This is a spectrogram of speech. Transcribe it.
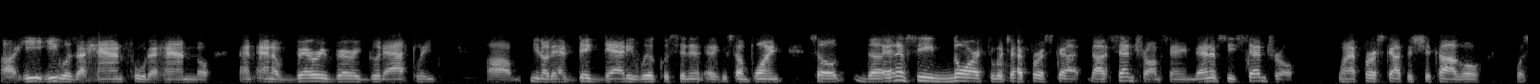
Uh, he he was a handful to handle and, and a very very good athlete. Um, you know, they had Big Daddy Wilkinson at, at, some point. So the NFC North, which I first got, uh, Central, I'm saying the NFC Central, when I first got to Chicago, was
